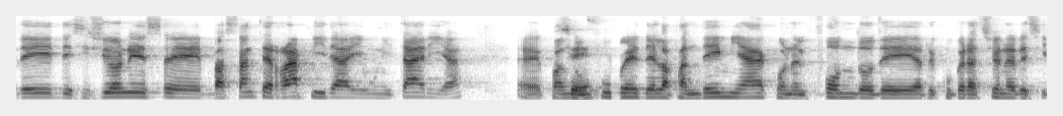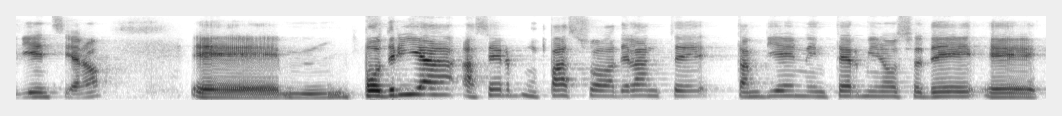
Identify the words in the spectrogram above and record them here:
de decisiones bastante rápida y unitaria, cuando fue de la pandemia con el Fondo de Recuperación y Resiliencia, ¿no? podría hacer un paso adelante también en términos de eh,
